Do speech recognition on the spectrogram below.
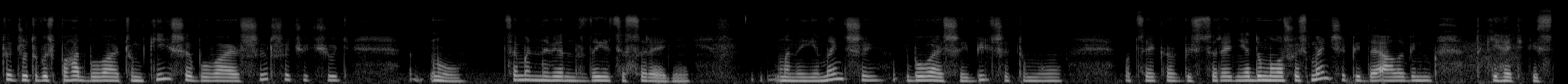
Тут джутовий шпагат буває тонкіше, буває ширше чуть-чуть. Ну, це мені, мабуть, здається, середній. У мене є менший і буває ще й більше, тому оце якраз більш середній. Я думала, щось менше піде, але він такий геть якийсь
